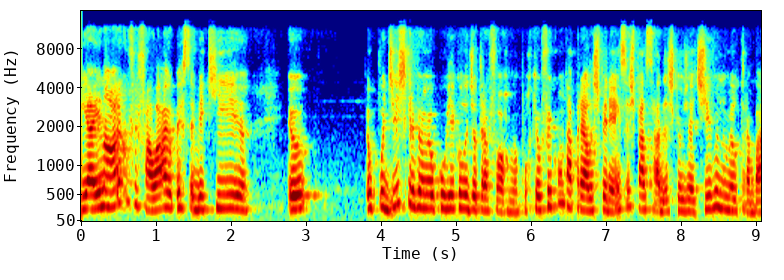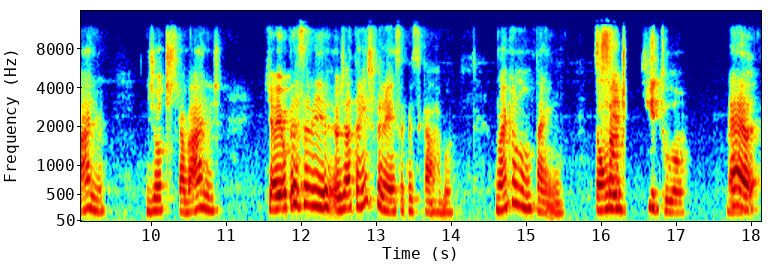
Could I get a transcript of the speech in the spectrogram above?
e aí, na hora que eu fui falar, eu percebi que eu eu podia escrever o meu currículo de outra forma, porque eu fui contar para ela experiências passadas que eu já tive no meu trabalho, de outros trabalhos, que aí eu percebi, eu já tenho experiência com esse cargo. Não é que eu não tenho. Então, Só de título. Né?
